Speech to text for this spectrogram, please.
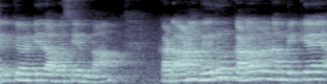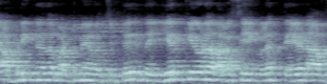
இருக்க வேண்டியது அவசியம்தான். கட ஆனால் வெறும் கடவுள் நம்பிக்கை அப்படிங்கிறத மட்டுமே வச்சுட்டு இந்த இயற்கையோட ரகசியங்களை தேடாம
